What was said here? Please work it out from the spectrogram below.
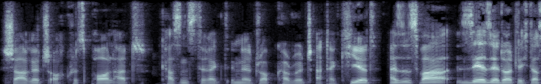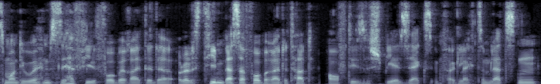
Scharic. Auch Chris Paul hat Cousins direkt in der Drop Coverage attackiert. Also es war sehr, sehr deutlich, dass Monty Williams sehr viel vorbereiteter oder das Team besser vorbereitet hat auf dieses Spiel 6 im Vergleich zum letzten.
